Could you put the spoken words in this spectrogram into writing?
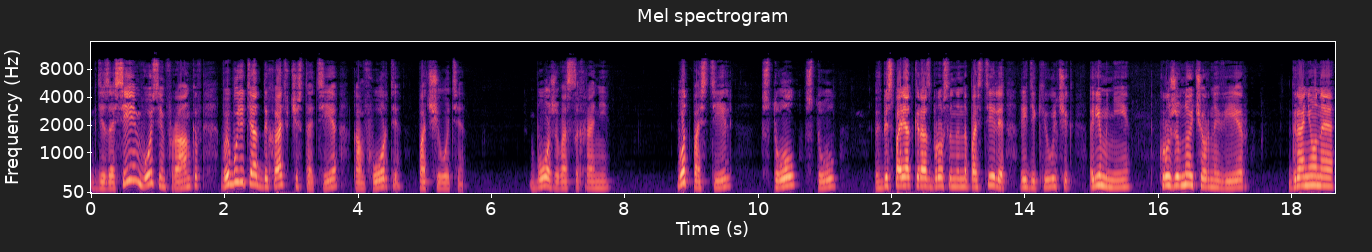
где за 7-8 франков вы будете отдыхать в чистоте, комфорте, почете. Боже, вас сохрани! Вот постель, стол, стул. В беспорядке разбросаны на постели редикюльчик, ремни, кружевной черный веер, граненая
